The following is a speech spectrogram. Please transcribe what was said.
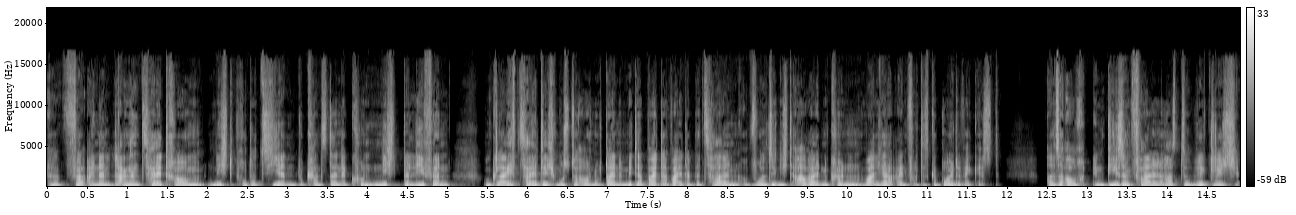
äh, für einen langen Zeitraum nicht produzieren. Du kannst deine Kunden nicht beliefern und gleichzeitig musst du auch noch deine Mitarbeiter weiter bezahlen, obwohl sie nicht arbeiten können, weil ja einfach das Gebäude weg ist. Also auch in diesem Fall hast du wirklich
